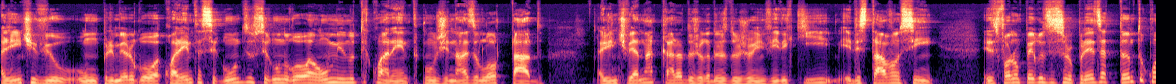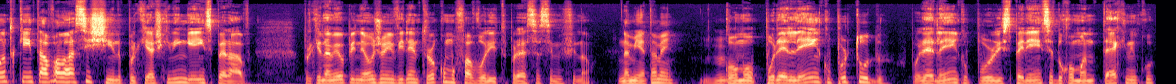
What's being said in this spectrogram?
a gente viu um primeiro gol a 40 segundos e o segundo gol a 1 minuto e 40, com o ginásio lotado. A gente vê na cara dos jogadores do Joinville que eles estavam assim. Eles foram pegos de surpresa tanto quanto quem estava lá assistindo, porque acho que ninguém esperava. Porque, na minha opinião, o Joinville entrou como favorito para essa semifinal. Na minha também. Uhum. Como por elenco, por tudo. Por elenco, por experiência do comando técnico.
